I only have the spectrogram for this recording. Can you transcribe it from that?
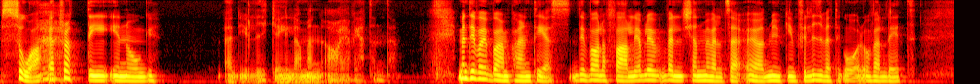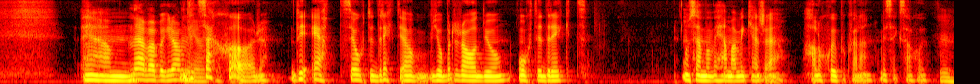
Så, jag tror att det är nog... Ja, det är ju lika illa, men ja, jag vet inte. Men det var ju bara en parentes. Det var i alla fall, jag blev väldigt, kände mig väldigt så ödmjuk inför livet igår och väldigt... ehm, När var begravningen? Lite så här skör. Vid ett. Så jag åkte direkt. Jag jobbade radio, åkte direkt. Och sen var vi hemma vid kanske halv sju på kvällen. Vid sex, halv sju. Mm.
